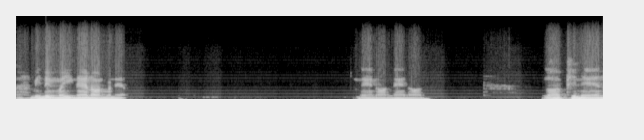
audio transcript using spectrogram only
อะมีหนึ่งมาอีกแน่นอนวันนี้แน่นอนแน่นอน รอบที่เน้น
